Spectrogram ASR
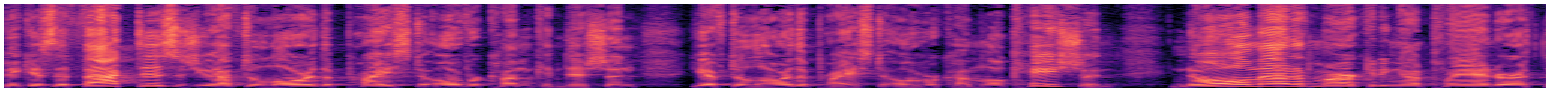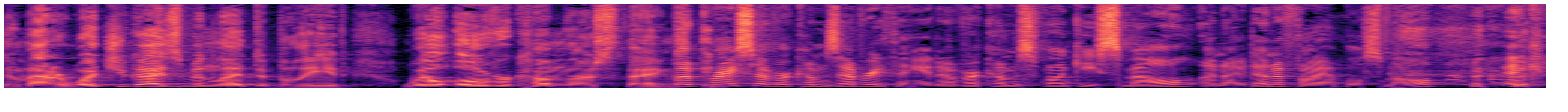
Because the fact is, is you have to lower the price to overcome condition. You have to lower the price to overcome location. No amount of marketing on planet Earth, no matter what you guys have been led to believe, will overcome those things. But price it, overcomes everything. It overcomes funky smell, unidentifiable smell. it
